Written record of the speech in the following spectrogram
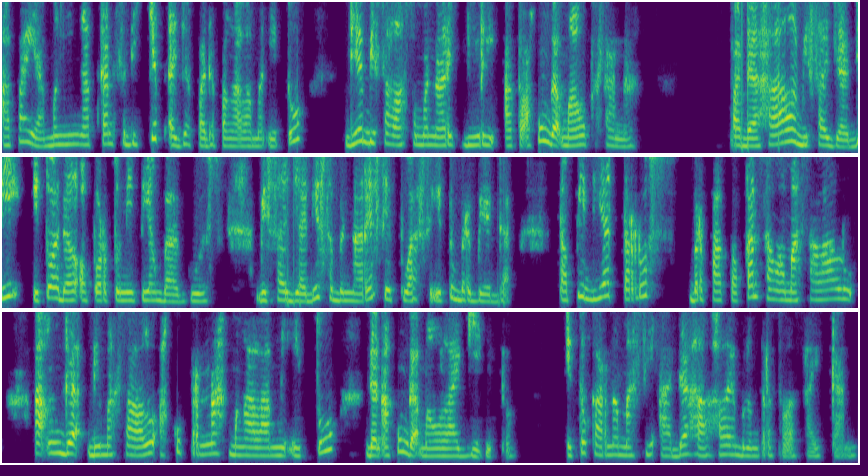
apa ya mengingatkan sedikit aja pada pengalaman itu, dia bisa langsung menarik diri atau aku nggak mau ke sana. Padahal bisa jadi itu adalah opportunity yang bagus. Bisa jadi sebenarnya situasi itu berbeda. Tapi dia terus berpatokan sama masa lalu. Ah enggak, di masa lalu aku pernah mengalami itu dan aku nggak mau lagi gitu. itu karena masih ada hal-hal yang belum terselesaikan.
